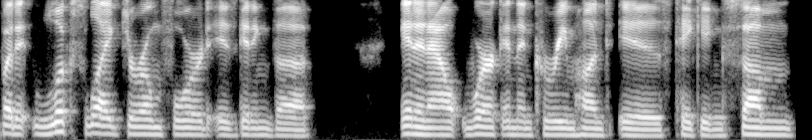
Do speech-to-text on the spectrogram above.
but it looks like Jerome Ford is getting the in and out work, and then Kareem Hunt is taking some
